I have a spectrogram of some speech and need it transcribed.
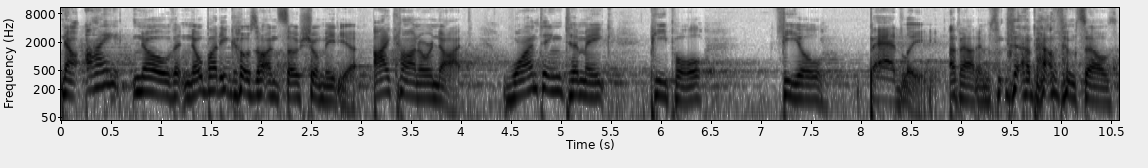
Now, I know that nobody goes on social media, icon or not, wanting to make people feel badly about, him, about themselves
